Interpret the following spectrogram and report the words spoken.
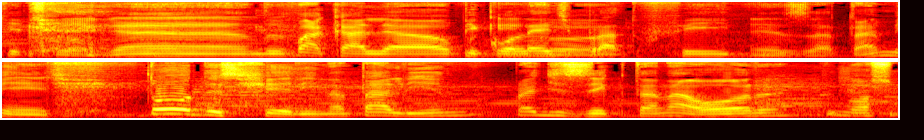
Que- pegando, bacalhau, Picolé de prato feito. Exatamente. Todo esse cheirinho natalino pra dizer que tá na hora do nosso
